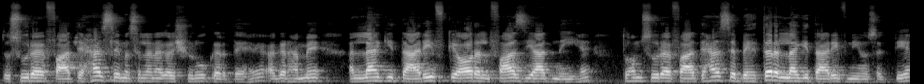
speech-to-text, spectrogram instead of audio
تو سورہ فاتحہ سے مثلا اگر شروع کرتے ہیں، اگر ہمیں اللہ کی تعریف کے اور الفاظ یاد نہیں ہے تو ہم سورہ فاتحہ سے بہتر اللہ کی تعریف نہیں ہو سکتی ہے۔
